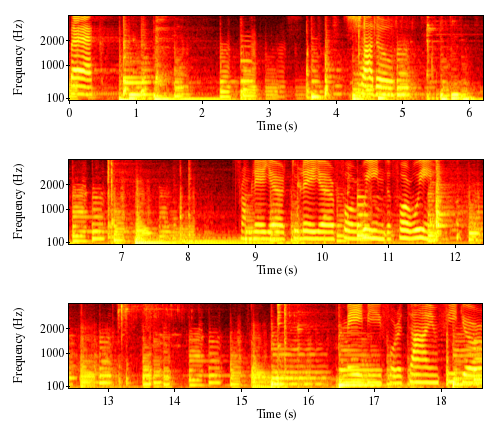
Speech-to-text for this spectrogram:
back, shadow, from layer to layer for wind, for wind. Maybe for a time figure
